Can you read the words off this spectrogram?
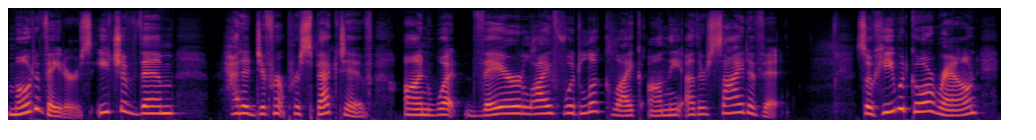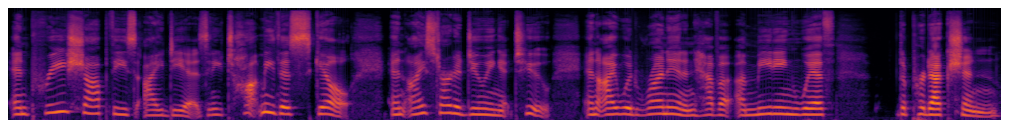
motivators, each of them had a different perspective on what their life would look like on the other side of it. So he would go around and pre shop these ideas. And he taught me this skill. And I started doing it too. And I would run in and have a, a meeting with the production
